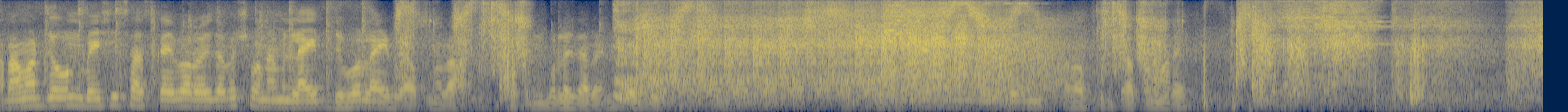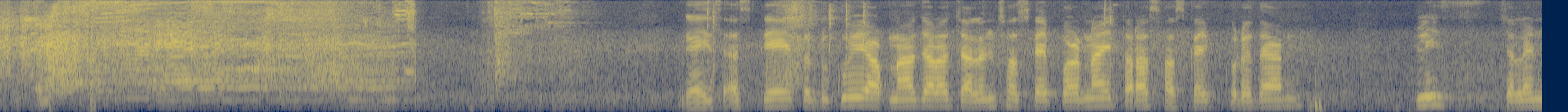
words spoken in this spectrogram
আর আমার যখন বেশি সাবস্ক্রাইবার হয়ে যাবে শোন আমি লাইভ দেবো লাইভে আপনারা তখন বলে যাবেন। খারাপ চাপা মারে গাইস আজকে এতটুকুই। আপনারা যারা চ্যানেল সাবস্ক্রাইব করেন নাই, তারা সাবস্ক্রাইব করে দেন। প্লিজ চ্যানেল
